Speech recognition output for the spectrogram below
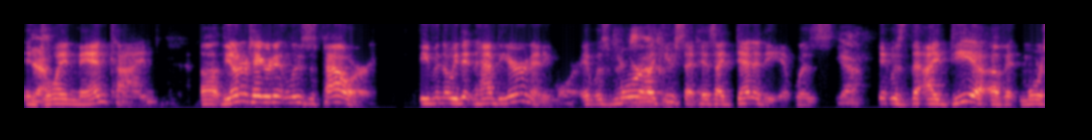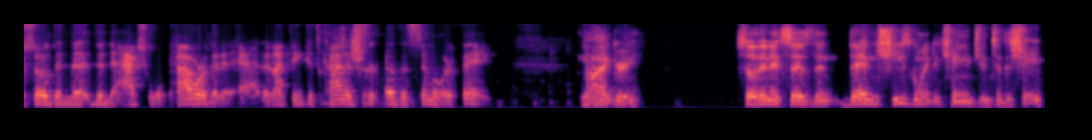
and Yeah. joined Mankind, uh, the Undertaker didn't lose his power, even though he didn't have the urn anymore. It was more like you said, his identity. It was Yeah. it was the idea of it more so than the than the actual power that it had, and I think it's kind of sure. of a similar thing. No, I agree. So then it says then then she's going to change into the shape.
